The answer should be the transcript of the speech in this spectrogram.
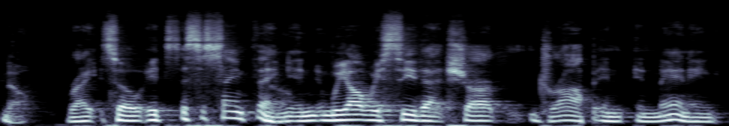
No right? So it's it's the same thing, no. and we always see that sharp drop in in Manning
